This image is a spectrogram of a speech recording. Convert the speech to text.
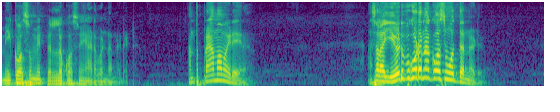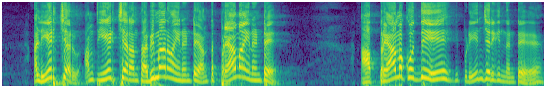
మీకోసం మీ పిల్లల కోసం ఏడవండి అన్నాడట. అంత ప్రేమమేడు ఆయన. అసలు ఆ ఏడుపు కూడా నా కోసం వద్దన్నాడు. వాళ్ళు ఏడ్చారు. అంత ఏడ్చారు అంత అభిమానం ఆయనంటే అంత ప్రేమ ఆయనంటే. ఆ ప్రేమ కొద్దీ ఇప్పుడు ఏం జరిగిందంటే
